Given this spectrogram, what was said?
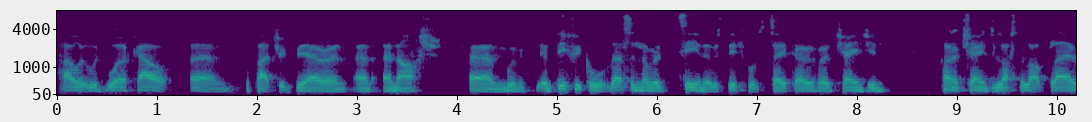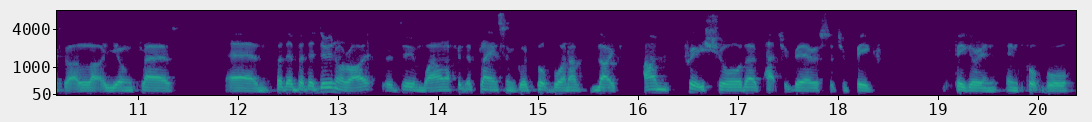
how it would work out um, for Patrick Vieira and, and, and. Um, with a difficult, that's another team that was difficult to take over. Changing, kind of changed, lost a lot of players, got a lot of young players, um, but they're but they're doing all right. They're doing well. And I think they're playing some good football. And I'm like, I'm pretty sure that Patrick Vieira is such a big figure in in football.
